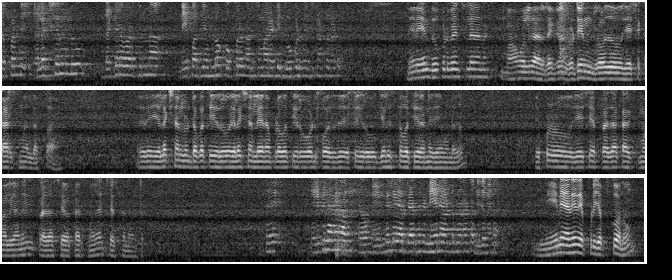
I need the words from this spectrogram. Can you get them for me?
చెప్పండి ఎలక్షన్లు దగ్గర పడుతున్న నేపథ్యంలో కొప్పుల నరసింహారెడ్డి దూకుడు పెంచినట్టున్నాడు. నేనేం దూకుడు పెంచలేదన్న. మామూలుగా రెగ్యులర్ రొటీన్ రోజు చేసే కార్యక్రమాలు తప్ప వేరే ఎలక్షన్లు ఉంటే ఒక తీరు ఎలక్షన్ లేనప్పుడు ఒక తీరు ఓడిపోతుంది తీరు గెలిస్తే ఒక తీరు అనేది ఏమి ఉండదు. ఎప్పుడు చేసే ప్రజా కార్యక్రమాలు కానీ ప్రజాసేవ కార్యక్రమాలు కానీ చేస్తూనే ఉంటాం. అంటే ఎల్బీ నగర్ అబ్- ఎమ్మెల్యే అభ్యర్థిని నేనే అంటున్నారంట నిజమేనా? నేనే అనేది ఎప్పుడు చెప్పుకోను.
